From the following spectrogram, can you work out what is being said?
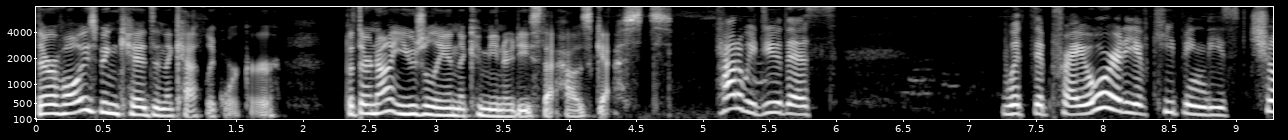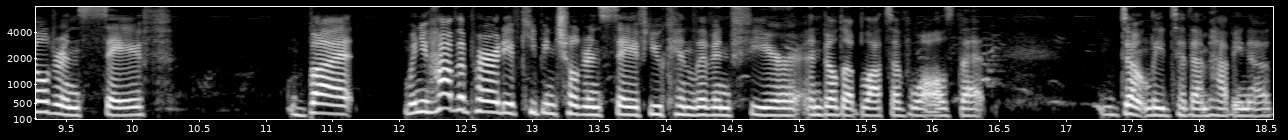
There have always been kids in the Catholic worker, but they're not usually in the communities that house guests. How do we do this with the priority of keeping these children safe? But when you have the priority of keeping children safe, you can live in fear and build up lots of walls that don't lead to them having a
